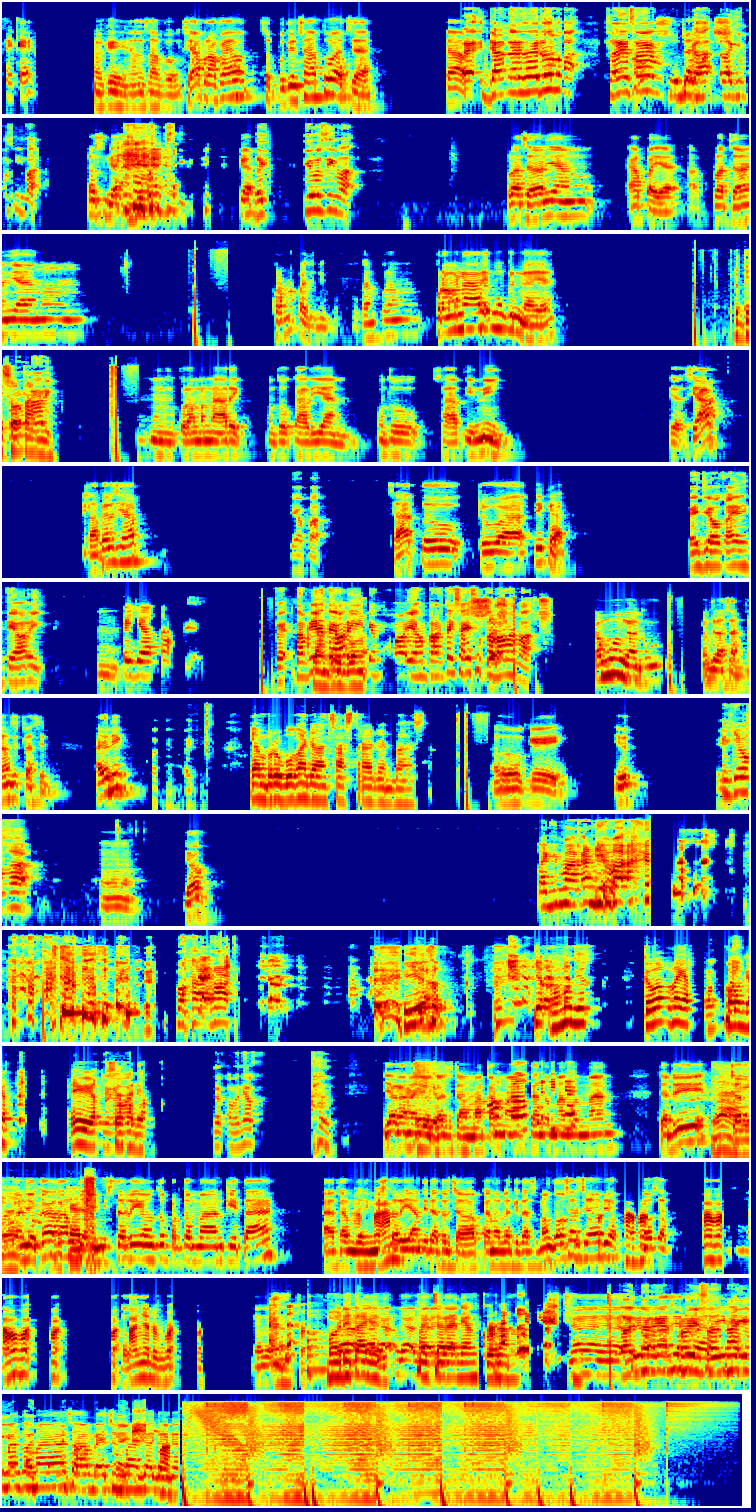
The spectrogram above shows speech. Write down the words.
Oke. Oke, langsung sambung. Siap Rafael? Sebutin satu aja. Siap. Eh, jangan dari saya dulu, Pak. Saya saya Oh, sudah. nggak lagi pusing, Pak. Terus enggak? Lagi pusing. Lagi pusing, Pak. pelajaran yang apa ya pelajaran yang kurang apa jadi bukan kurang kurang menarik mungkin nggak ya Lebih Kurang sopan. menarik. Hmm, kurang menarik untuk kalian untuk saat ini ya siap Rafael siap Ya, Pak. satu dua tiga PJOK yang teori. Hmm. PJOK. Pe- tapi yang, Yang teori, berhubung- yang, oh, yang praktek saya suka banget, Pak. kamu mengganggu penjelasan jangan jelasin ayo nih Oke, oke. Yang berhubungan dengan sastra dan bahasa. oke yuk Kejo kak. Hmm. yuk Lagi makan dia pak. Parah. Iya. Yuk, ngomong yuk. Gak apa-apa ya. Ngomong yuk. Ayo yuk, Ya, silakan yuk. Yuk, aman, yuk. Ya karena Yoga sedang makan, Ngobrol maafkan tadi, teman-teman. Jadi Ya, jawaban ya. Yoga akan menjadi misteri untuk pertemuan kita. Akan menjadi Apaan? misteri yang tidak terjawabkan oleh kita semua. Nggak usah dijawab, Yok. Apa? Nggak usah. Pak, Pak, apa Pak? Pak, Pak, tanya dong Pak. Mau ditanya pelajaran yang kurang. Terima kasih yang perlu teman-teman. Sampai jumpa.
